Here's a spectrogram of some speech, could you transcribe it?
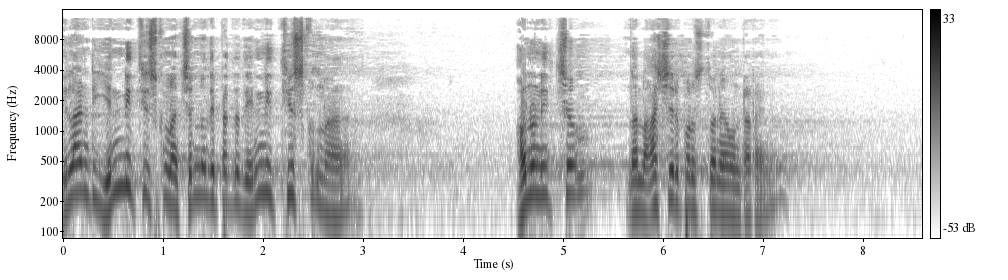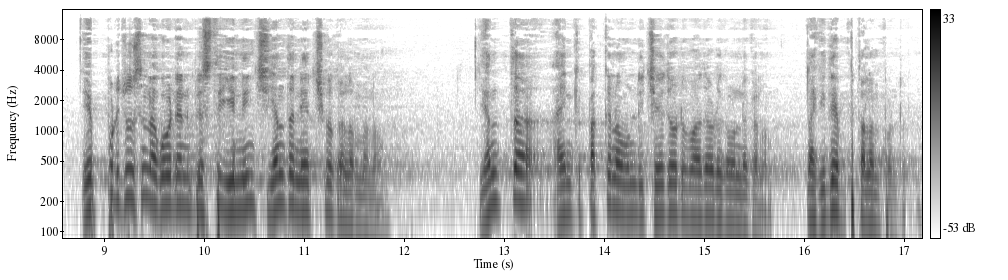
ఇలాంటి ఎన్ని తీసుకున్నా చిన్నది పెద్దది ఎన్ని తీసుకున్నా అనునిత్యం నన్ను ఆశ్చర్యపరుస్తూనే ఉంటారు ఆయన. ఎప్పుడు చూసినా నాకు ఒకటి అనిపిస్తే ఈ నుంచి ఎంత నేర్చుకోగలం మనం? ఎంత ఆయనకి పక్కన ఉండి చేదోడు వాదోడుగా ఉండగలం? నాకు ఇదే తలంపు ఉంటుంది.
